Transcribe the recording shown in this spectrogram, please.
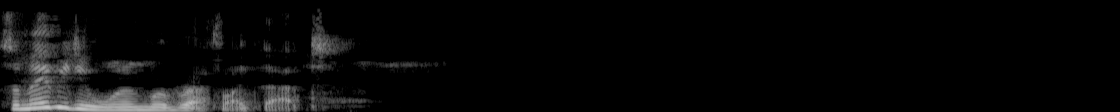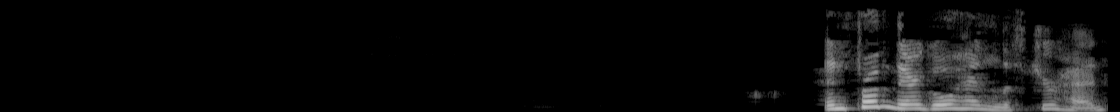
So maybe do one more breath like that. And from there, go ahead and lift your head.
